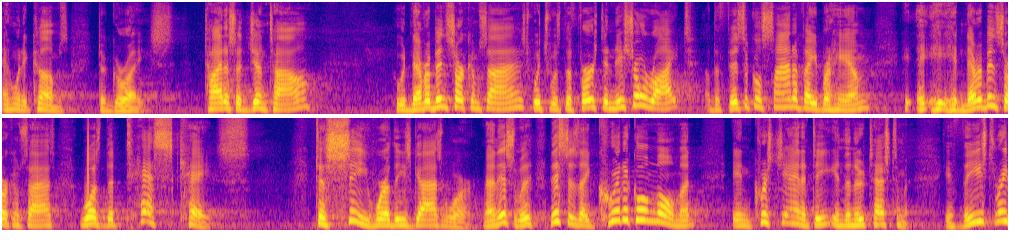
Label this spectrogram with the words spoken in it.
and when it comes to grace? Titus, a Gentile who had never been circumcised, which was the first initial rite of the physical sign of Abraham, he, he had never been circumcised, was the test case to see where these guys were. Now, this, this is a critical moment in Christianity in the New Testament. If these three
